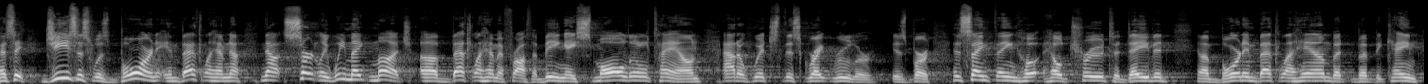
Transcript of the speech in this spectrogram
And see, Jesus was born in Bethlehem. Now, now, certainly we make much of Bethlehem Ephrathah being a small little town out of which this great ruler is birthed. The same thing held true to David, uh, born in Bethlehem, but, but became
